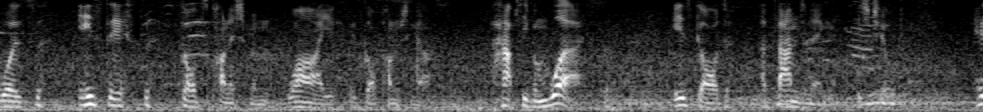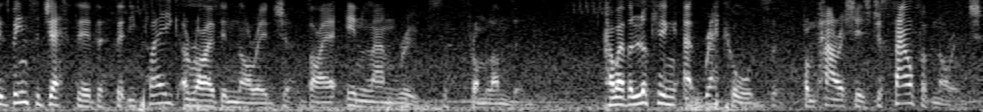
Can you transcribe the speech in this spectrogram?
was is this God's punishment? Why is God punishing us? Perhaps even worse, is God abandoning his children? It's been suggested that the plague arrived in Norwich via inland routes from London. However, looking at records from parishes just south of Norwich,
